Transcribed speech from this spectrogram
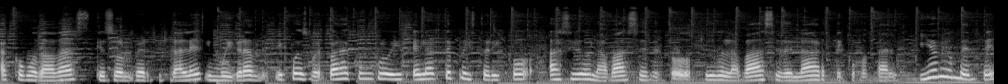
acomodadas que son verticales y muy grandes. Y pues bueno, para concluir, el arte prehistórico ha sido la base de todo, ha sido la base del arte como tal. Y obviamente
